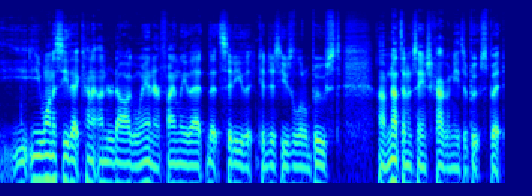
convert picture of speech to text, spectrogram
you, you want to see that kind of underdog win, or finally that that city that could just use a little boost. Um, not that I'm saying Chicago needs a boost, but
